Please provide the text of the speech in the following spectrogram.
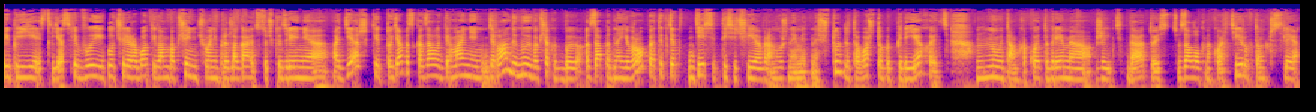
при переезде. Если вы получили работу и вам вообще ничего не предлагают с точки зрения одежки, то я бы сказала Германия, Нидерланды, ну и вообще как бы Западная Европа, это где-то 10 тысяч евро нужно иметь на счету для того, чтобы переехать, ну и там какое-то время жить, да, то есть залог на квартиру в том числе.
